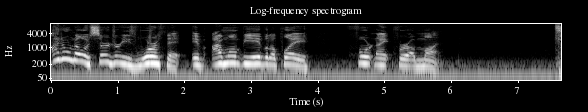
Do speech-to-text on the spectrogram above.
I don't know if surgery is worth it if I won't be able to play Fortnite for a month.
